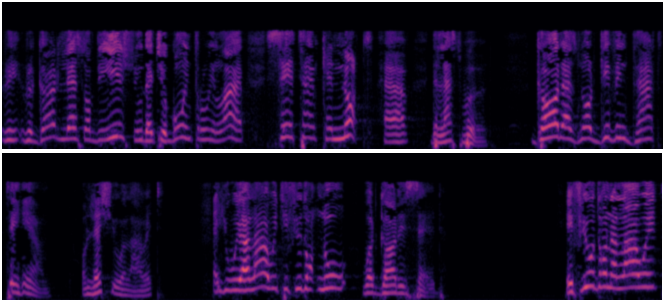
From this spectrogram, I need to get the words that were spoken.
regardless of the issue that you're going through in life, Satan cannot have the last word. God has not given that to him unless you allow it. And you will allow it if you don't know what God has said. If you don't allow it,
